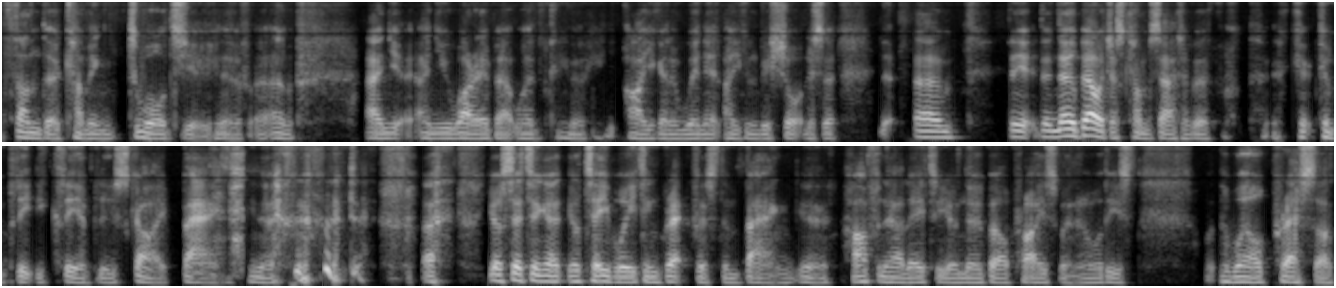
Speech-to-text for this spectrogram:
thunder coming towards you you know um, and you and you worry about whether you know are you going to win it are you going to be shortlisted um, the the Nobel just comes out of a completely clear blue sky. Bang, you know, uh, you're sitting at your table eating breakfast, and bang, you know, half an hour later, you're Nobel Prize winner. And all these, the world press are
